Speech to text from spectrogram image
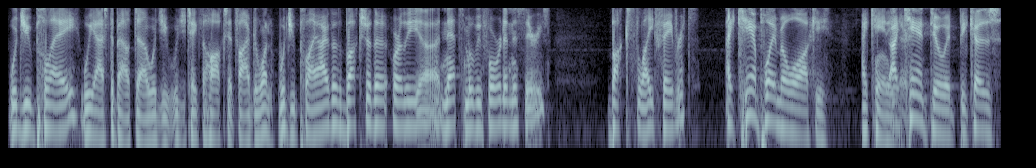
Would you play? We asked about uh, would you would you take the Hawks at five to one? Would you play either the Bucks or the or the uh, Nets moving forward in this series? Bucks slight favorites. I can't play Milwaukee. I can't. Either. I can't do it because.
